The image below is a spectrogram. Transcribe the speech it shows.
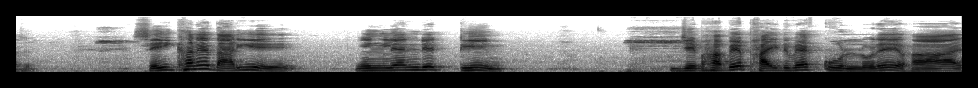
আছে। সেইখানে দাঁড়িয়ে ইংল্যান্ডের টিম যেভাবে ফাইট ব্যাক করল রে ভাই,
